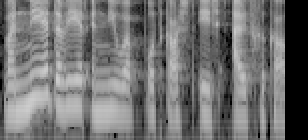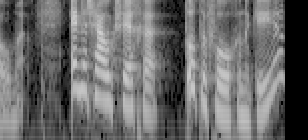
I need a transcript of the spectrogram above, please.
wanneer er weer een nieuwe podcast is uitgekomen. En dan zou ik zeggen, tot de volgende keer.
